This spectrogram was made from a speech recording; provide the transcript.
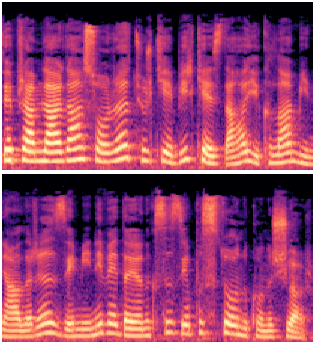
Depremlerden sonra Türkiye bir kez daha yıkılan binaları, zemini ve dayanıksız yapı stoğunu konuşuyor.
